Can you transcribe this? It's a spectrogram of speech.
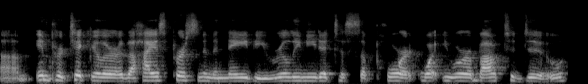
Um, in particular, the highest person in the Navy really needed to support what you were about to do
